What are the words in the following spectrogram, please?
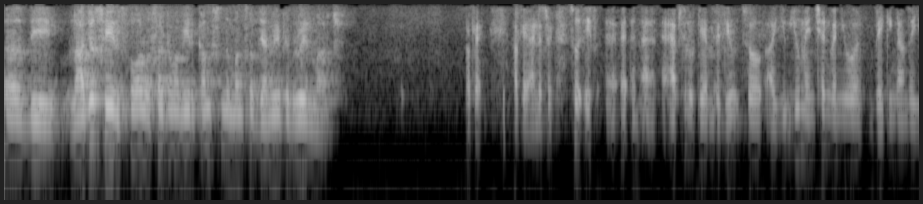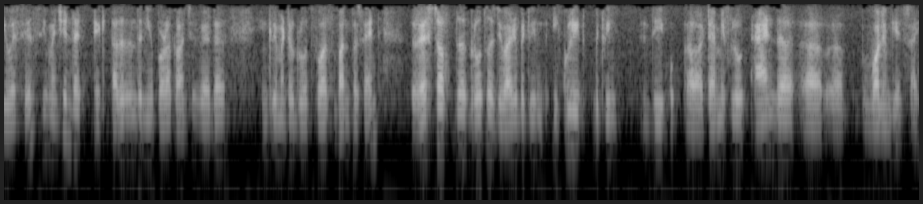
uh, the larger sales for oseltamivir comes in the months of January, February, and March. Okay. Okay, understood. So if, uh, uh, uh, absolutely, I'm with you. So uh, you, you mentioned when you were breaking down the US sales, you mentioned that other than the new product launches where the incremental growth was 1%, the rest of the growth was divided between equally between the uh, Tamiflu and the uh, uh, volume gains, right?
